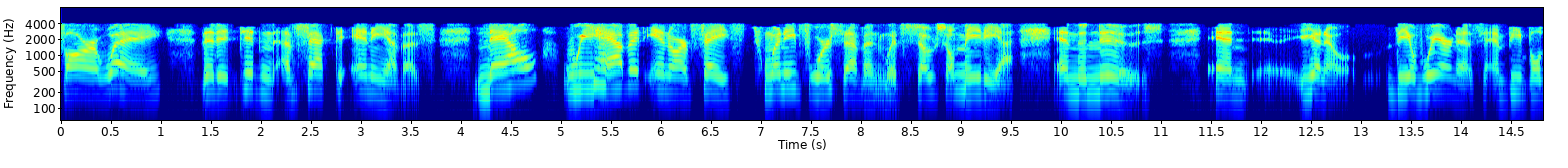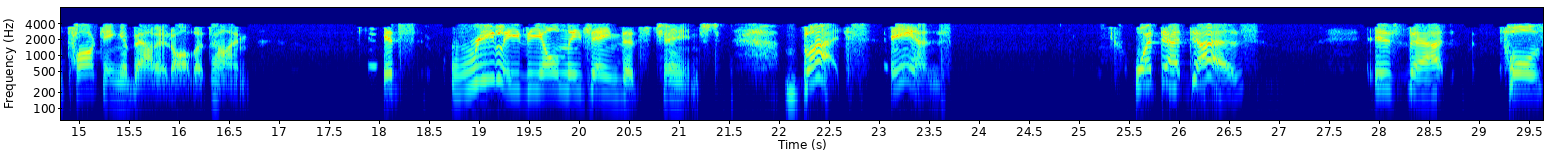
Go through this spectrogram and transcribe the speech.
far away that it didn't affect any of us. Now we have it in our face 24/7 with social media and the news and you know the awareness and people talking about it all the time. It's really the only thing that's changed. But and what that does is that pulls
